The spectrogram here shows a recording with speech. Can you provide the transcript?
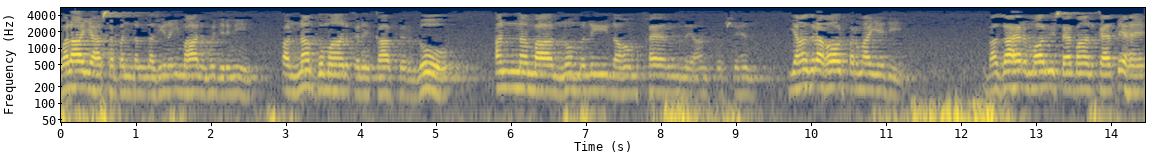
ولا یا سبند اللہ امال مجرمین اور نہ گمان کریں کافر لوگ، انما نملی لہم خیر کو یہاں ذرا غور فرمائیے جی۔ بظاہر مولوی صاحبان کہتے ہیں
